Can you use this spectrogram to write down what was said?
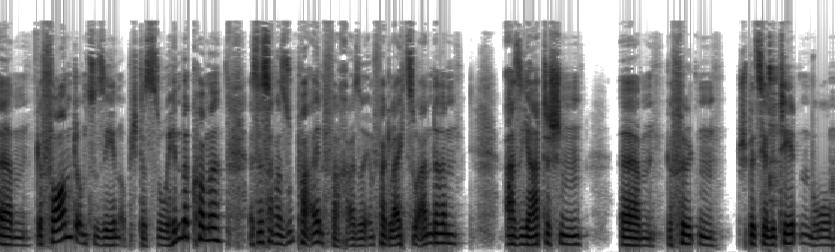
ähm, geformt, um zu sehen, ob ich das so hinbekomme. Es ist aber super einfach, also im Vergleich zu anderen asiatischen ähm, gefüllten Spezialitäten, wo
